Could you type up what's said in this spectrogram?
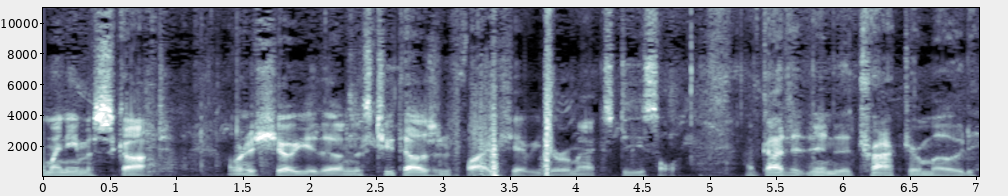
my name is Scott. I want to show you that on this 2005 Chevy Duramax diesel, I've got it into the tractor mode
